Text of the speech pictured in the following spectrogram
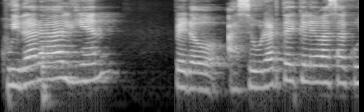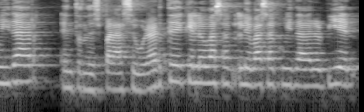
cuidar a alguien, pero asegurarte de que le vas a cuidar, entonces para asegurarte de que lo vas le vas a cuidar bien,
